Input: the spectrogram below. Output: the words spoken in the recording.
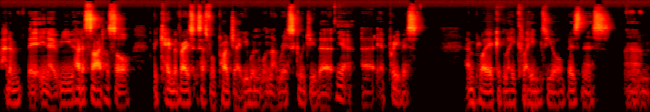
had a you know you had a side hustle, became a very successful project. You wouldn't want that risk, would you? That Yeah. uh, a previous employer could lay claim to your business. Um,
